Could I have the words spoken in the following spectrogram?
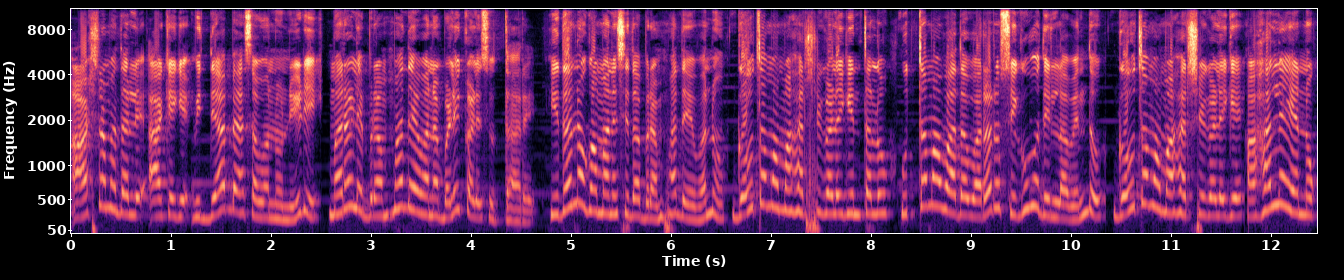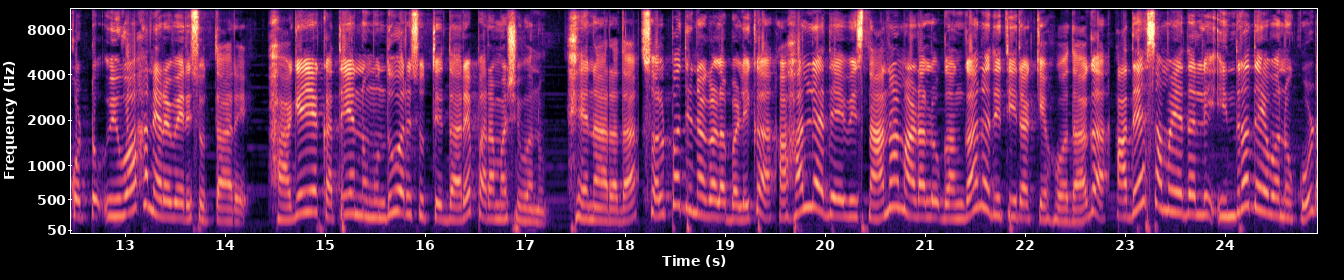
ಆಶ್ರಮದಲ್ಲಿ ಆಕೆಗೆ ವಿದ್ಯಾಭ್ಯಾಸವನ್ನು ನೀಡಿ ಮರಳಿ ಬ್ರಹ್ಮದೇವನ ಬಳಿ ಕಳಿಸುತ್ತಾರೆ. ಇದನ್ನು ಗಮನಿಸಿದ ಬ್ರಹ್ಮದೇವನು ಗೌತಮ ಮಹರ್ಷಿಗಳಿಗಿಂತಲೂ ಉತ್ತಮವಾದ ವರರು ಸಿಗುವುದಿಲ್ಲವೆಂದು ಗೌತಮ ಮಹರ್ಷಿಗಳಿಗೆ ಅಹಲ್ಯೆಯನ್ನು ಕೊಟ್ಟು ವಿವಾಹ ನೆರವೇರಿಸುತ್ತಾರೆ. ಹಾಗೆಯೇ ಕಥೆಯನ್ನು ಮುಂದುವರಿಸುತ್ತಿದ್ದಾರೆ ಪರಮಶಿವನು. ಹೇನಾರದ ಸ್ವಲ್ಪ ದಿನಗಳ ಬಳಿಕ ಅಹಲ್ಯದೇವಿ ಸ್ನಾನ ಮಾಡಲು ಗಂಗಾ ನದಿ ತೀರಕ್ಕೆ ಹೋದಾಗ ಅದೇ ಸಮಯದಲ್ಲಿ ಇಂದ್ರದೇವನು ಕೂಡ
